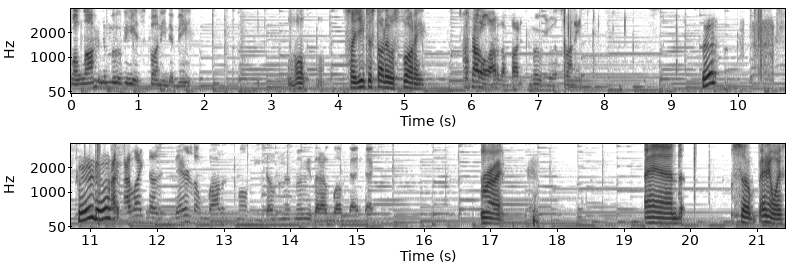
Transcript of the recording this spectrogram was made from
a lot of the movie is funny to me. Well, so you just thought it was funny? I thought a lot of the fun movie was funny. Huh? Fair enough. I, I like the. There's a lot of small details in this movie that I love dissecting. Right. And so, anyways,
